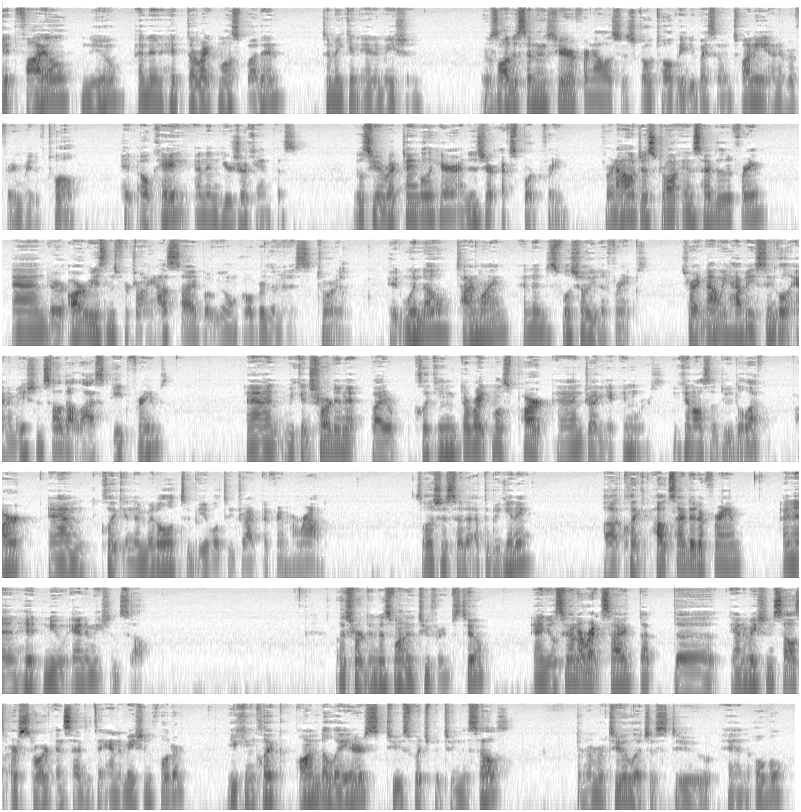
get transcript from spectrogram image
hit File, New, and then hit the rightmost button to make an animation. There's a lot of settings here. For now, let's just go 1280 by 720 and have a frame rate of 12. Hit OK, and then here's your canvas. You'll see a rectangle here, and this is your export frame. For now, just draw inside of the frame, and there are reasons for drawing outside, but we won't go over them in this tutorial. Hit Window, Timeline, and then this will show you the frames. So right now we have a single animation cel that lasts 8 frames, and we can shorten it by clicking the rightmost part and dragging it inwards. You can also do the left part and click in the middle to be able to drag the frame around. So let's just set it at the beginning, uh, click outside of the frame, and then hit new animation cel. Let's shorten this one to two frames too. And you'll see on the right side that the animation cels are stored inside of the animation folder. You can click on the layers to switch between the cels. For number two, let's just do an oval.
